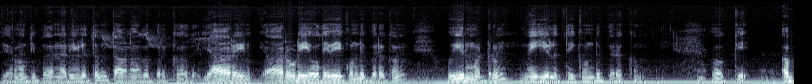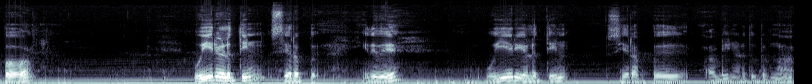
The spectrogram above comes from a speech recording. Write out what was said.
இரநூத்தி பதினாறு எழுத்தும் தானாக பிறக்காது. யாரை யாருடைய உதவியை கொண்டு பிறக்கும்? உயிர் மற்றும் மெய் எழுத்தை கொண்டு பிறக்கும். ஓகே. அப்போது உயிர் எழுத்தின் சிறப்பு. இதுவே உயிர் எழுத்தின் சிறப்பு அப்படின்னு எடுத்துக்கிட்டோம்னா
